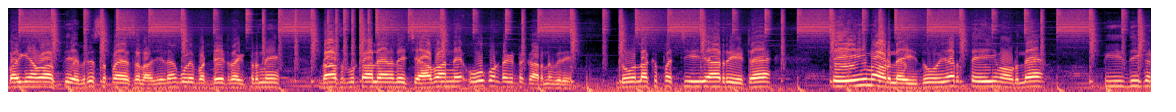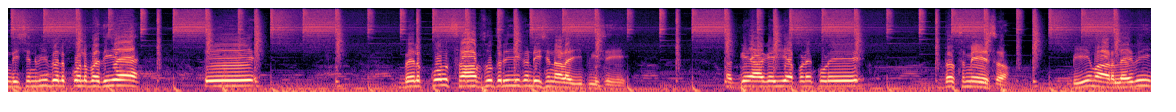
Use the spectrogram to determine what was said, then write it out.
ਬਾਈਆਂ ਵਾਸਤੇ ਹੈ ਵੀਰੇ ਸਪੈਸ਼ਲ ਆ ਜਿਹੜਾ ਕੋਲੇ ਵੱਡੇ ਟਰੈਕਟਰ ਨੇ 10 ਫੁੱਟਾ ਲੈਣ ਦੇ ਚਾਹਵਾਨ ਨੇ, ਉਹ ਕੰਟੈਕਟ ਕਰਨ ਵੀਰੇ। 225000 ਰੇਟ ਹੈ 23 ਮਾਡਲ ਹੈ ਜੀ 2023 ਮਾਡਲ ਹੈ। ਪੀਸ ਦੀ ਕੰਡੀਸ਼ਨ ਵੀ ਬਿਲਕੁਲ ਵਧੀਆ ਹੈ ਤੇ ਬਿਲਕੁਲ ਸਾਫ਼ ਸੁਥਰੀ ਜੀ ਕੰਡੀਸ਼ਨ ਵਾਲਾ ਜੀ ਪੀਸ ਇਹ। ਅੱਗੇ ਆ ਗਏ ਜੀ ਆਪਣੇ ਕੋਲੇ ਦਸਮੇਸ਼ 20 ਮਾਡਲ ਹੈ ਇਹ ਵੀ।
